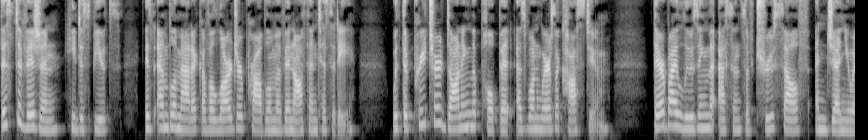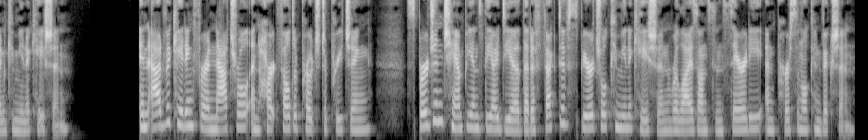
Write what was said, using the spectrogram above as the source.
This division, he disputes, is emblematic of a larger problem of inauthenticity, with the preacher donning the pulpit as one wears a costume, thereby losing the essence of true self and genuine communication. In advocating for a natural and heartfelt approach to preaching, Spurgeon champions the idea that effective spiritual communication relies on sincerity and personal conviction.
